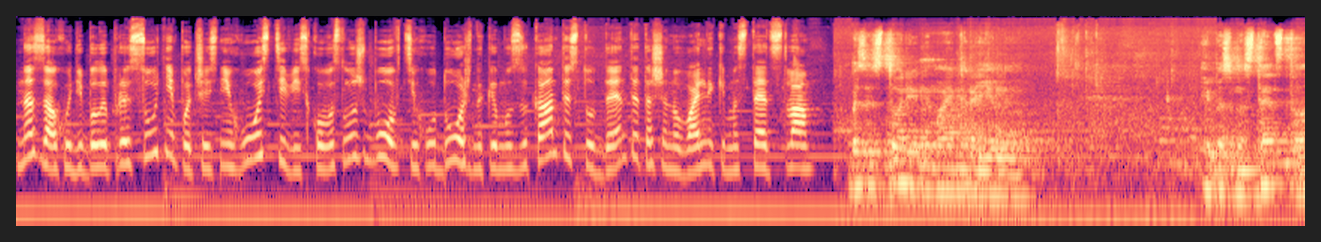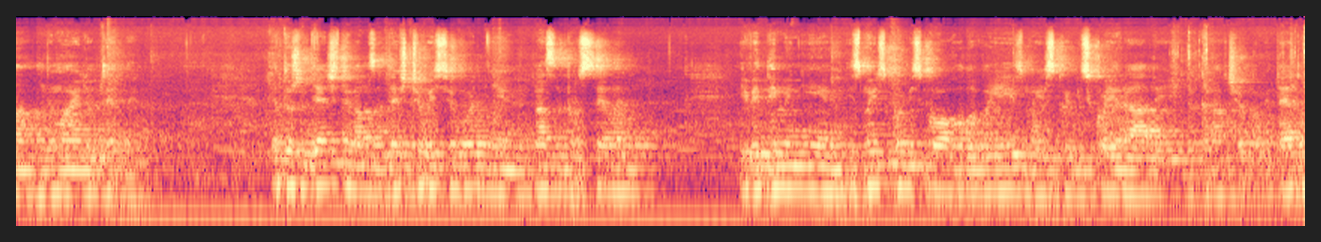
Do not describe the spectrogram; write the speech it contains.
На заході були присутні почесні гості, військовослужбовці, художники, музиканти, студенти та шанувальники мистецтва. Без історії немає країни І без мистецтва немає людини. Я дуже вдячний вам за те, що ви сьогодні нас запросили. І від імені Ізмаїльського міського голови, Ізмаїльської міської ради і виконавчого комітету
